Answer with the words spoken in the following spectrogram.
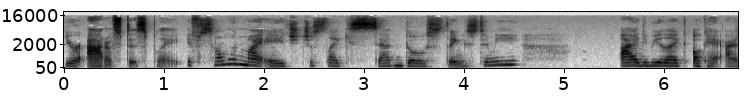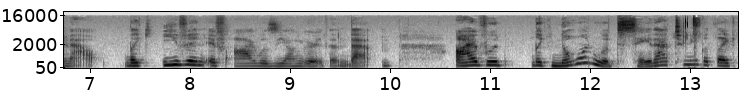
you're out of display. If someone my age just like said those things to me, I'd be like, okay, I'm out. Like, even if I was younger than them, I would, like, no one would say that to me, but like,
